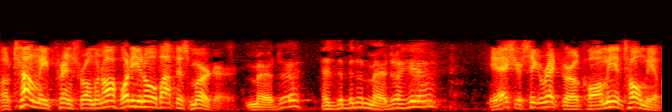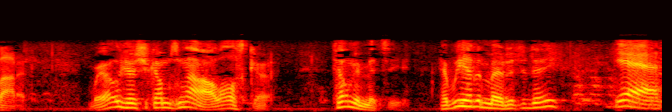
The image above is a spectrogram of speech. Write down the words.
Well, tell me, Prince Romanoff, what do you know about this murder? Murder? Has there been a murder here? Yes, your cigarette girl called me and told me about it. Well, here she comes now. I'll ask her. Tell me, Mitzi, have we had a murder today? Yes.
